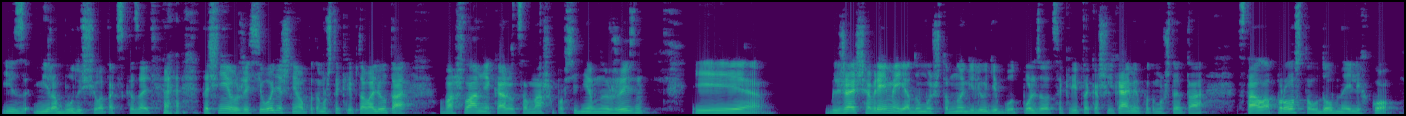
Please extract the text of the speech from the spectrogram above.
Из мира будущего, так сказать, точнее уже сегодняшнего, потому что криптовалюта вошла, мне кажется, в нашу повседневную жизнь. И в ближайшее время я думаю, что многие люди будут пользоваться криптокошельками, потому что это стало просто, удобно и легко.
